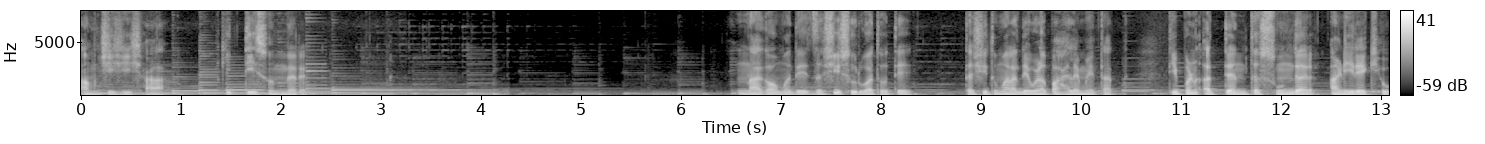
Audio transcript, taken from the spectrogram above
आमची ही शाळा. किती सुंदर आहे. नागावमध्ये जशी सुरुवात होते तशी तुम्हाला देवळं पाहायला मिळतात. ती पण अत्यंत सुंदर आणि रेखीव.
